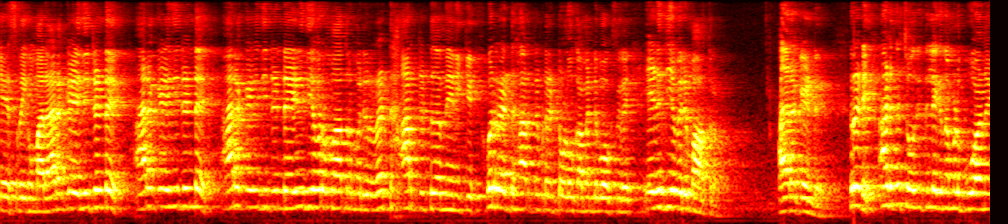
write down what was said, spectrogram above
കെ ശ്രീകുമാർ ആരൊക്കെ എഴുതിയിട്ടുണ്ട്? ആരൊക്കെ എഴുതിയിട്ടുണ്ട്? ആരൊക്കെ എഴുതിയിട്ടുണ്ട്? എഴുതിയവർ മാത്രം ഒരു റെഡ് ഹാർട്ട് ഇട്ട് തന്നെ എനിക്ക് ഒരു റെഡ് ഹാർട്ട് ഇവിടെ ഇട്ടോളൂ കമന്റ് ബോക്സിൽ എഴുതിയവർ മാത്രം. ആരൊക്കെ ഉണ്ട്? റെഡി അടുത്ത ചോദ്യത്തിലേക്ക് നമ്മൾ പോവാണ്.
